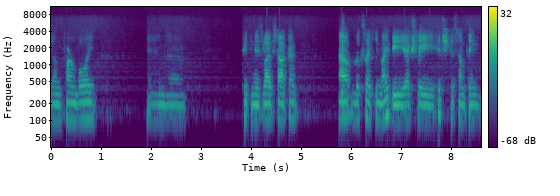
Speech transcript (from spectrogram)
young farm boy and uh, taking his livestock out. Looks like he might be actually hitched to something.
